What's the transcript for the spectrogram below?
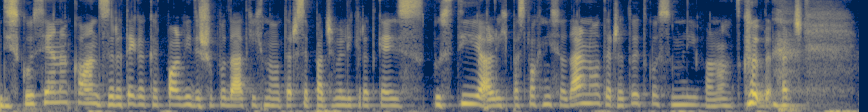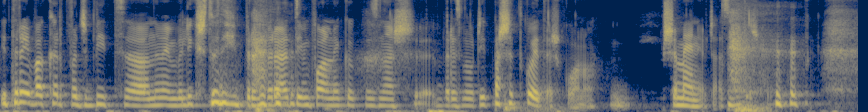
diskusije na koncu, zaradi tega, ker pol vidiš v podatkih noter, se pač velikrat kaj spusti ali jih pa sploh niso dal noter, že to je tako sumljivo. No? Tako da pač je treba kar pač biti, ne vem, velik študij prebrati in pol nekako znaš razločiti, pa še tako je težko. No? Še meni včasih težko.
